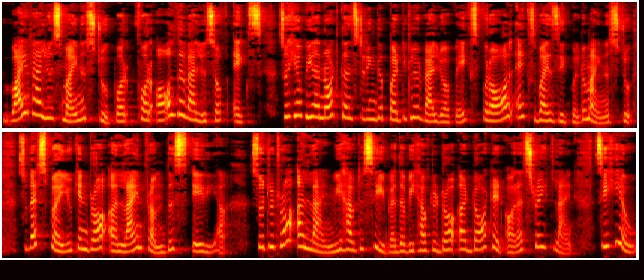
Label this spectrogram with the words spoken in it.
y value is minus 2 for, for all the values of x. So here we are not considering the particular value of x. For all x y is equal to minus 2. So that's why you can draw a line from this area area. So to draw a line, we have to see whether we have to draw a dotted or a straight line. See here,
